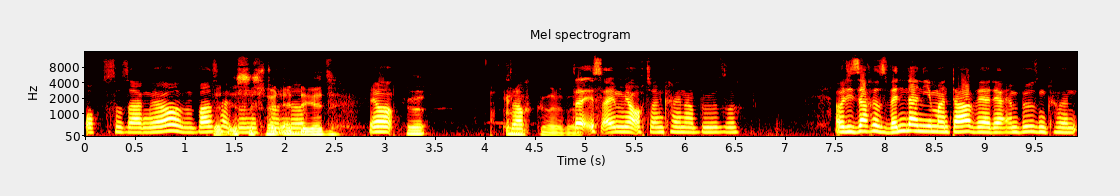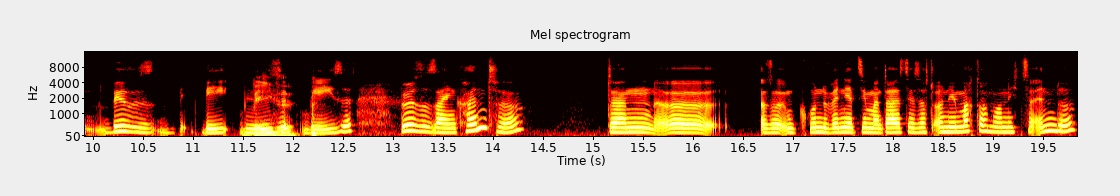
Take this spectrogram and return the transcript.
auch zu sagen, ja, dann war es Dann halt nur eine es halt Stunde. Jetzt. Ja, Ja. Glaub, Ach Gott, oh Gott. da ist einem ja auch dann keiner böse. Aber die Sache ist, wenn dann jemand da wäre, der einem bösen könnte, böse, be, böse, Böse. böse, sein könnte, dann, äh, also im Grunde, wenn jetzt jemand da ist, der sagt, oh nee, mach doch noch nicht zu Ende,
